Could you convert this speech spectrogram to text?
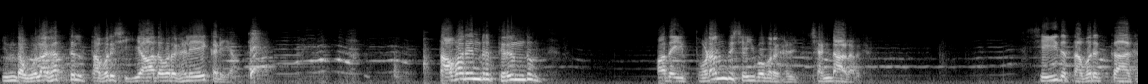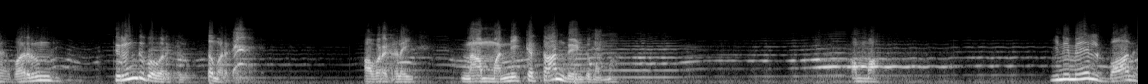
இந்த உலகத்தில் தவறு செய்யாதவர்களே கிடையாது. தவறென்று தெரிந்தும் அதை தொடர்ந்து செய்பவர்கள் சண்டாளர்கள். செய்த தவறுக்காக வருந்தி திருந்துபவர்கள் உத்தமர்கள். அவர்களை நாம் மன்னிக்கத்தான் வேண்டும் அம்மா அம்மா இனிமேல் பாலு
